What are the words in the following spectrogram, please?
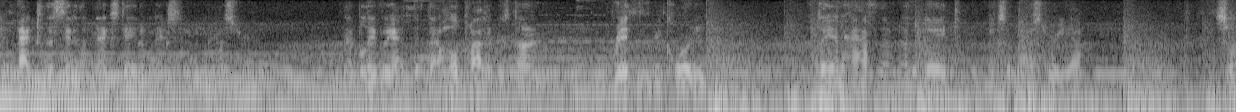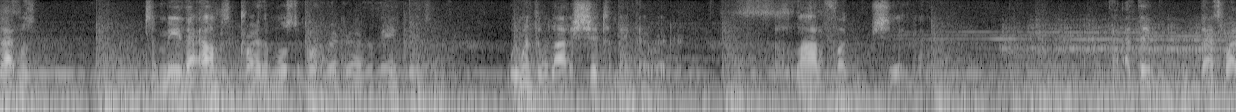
Get back to the city the next day to mix and master. And I believe we had th- that whole project was done, written, recorded, a day and a half, and then another day to mix and master. Yeah. So that was, to me, that album is probably the most important record I ever made because we went through a lot of shit to make that record. A lot of fucking shit, man. I think that's why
